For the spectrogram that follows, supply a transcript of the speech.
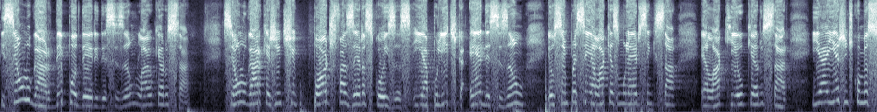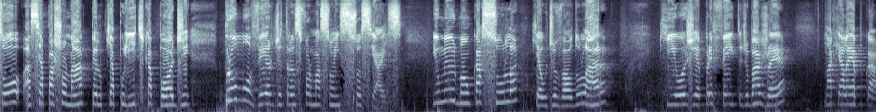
E se é um lugar de poder e decisão, lá eu quero estar. Se é um lugar que a gente pode fazer as coisas e a política é decisão, eu sempre sei é lá que as mulheres têm que estar, é lá que eu quero estar. E aí a gente começou a se apaixonar pelo que a política pode promover de transformações sociais. E o meu irmão caçula, que é o Divaldo Lara, que hoje é prefeito de Bagé, Naquela época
